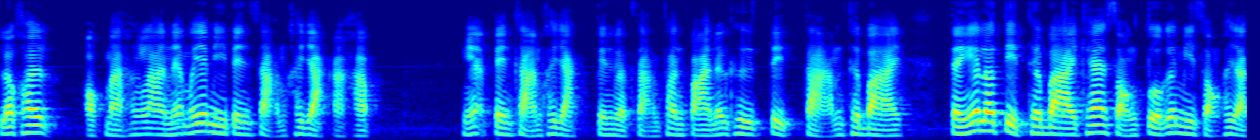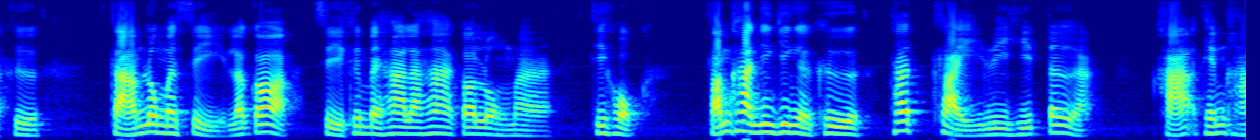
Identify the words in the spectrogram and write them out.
แล้วค่อยออกมาข้างล่างเนี้ยมันจะมีเป็น 3 ขยักอะครับเนี้ยเป็น 3 ขยักเป็นแบบ 3 ฟันปลายนั่นคือติด 3 turbine แต่เงี้ยเราติด turbine แค่ 2 ตัวก็มี 2 ขยักคือ 3 ลงมา 4 แล้วก็ 4 ขึ้นไป 5 แล้ว 5 ก็ลงมาที่ 6 สำคัญจริงๆอะคือ ถ้าใส่ reheater อะขา temp ขา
